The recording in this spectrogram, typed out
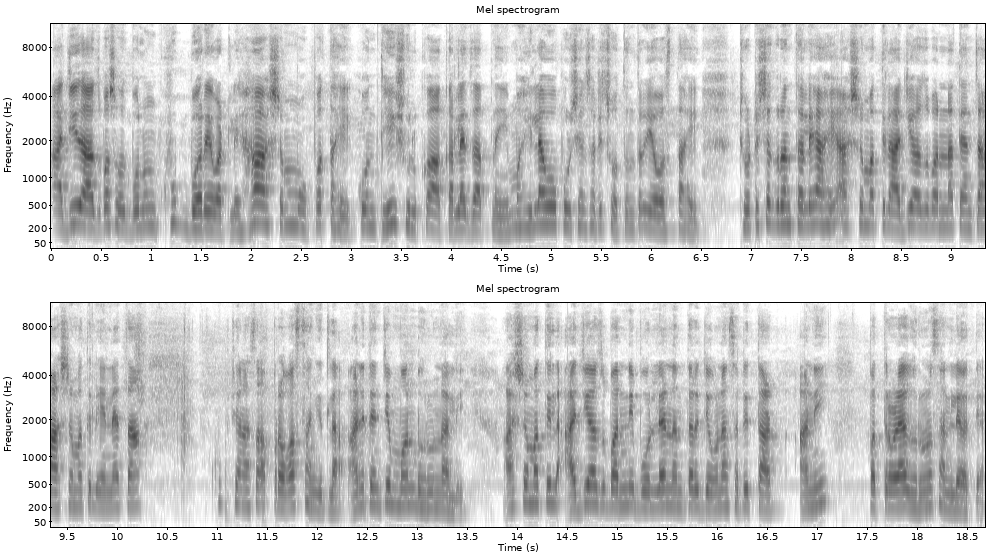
आजी आजोबासोबत बोलून खूप बरे वाटले. हा आश्रम मोफत आहे. कोणतेही शुल्क आकारले जात नाही. महिला व पुरुषांसाठी स्वतंत्र व्यवस्था आहे. छोटेसे ग्रंथालय आहे. आश्रमातील आजी आजोबांना त्यांच्या आश्रमातील येण्याचा खूप छान असा प्रवास सांगितला आणि त्यांचे मन भरून आले. आश्रमातील आजी आजोबांनी बोलल्यानंतर जेवणासाठी ताट आणि पत्रवळ्या घरूनच आणल्या होत्या.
